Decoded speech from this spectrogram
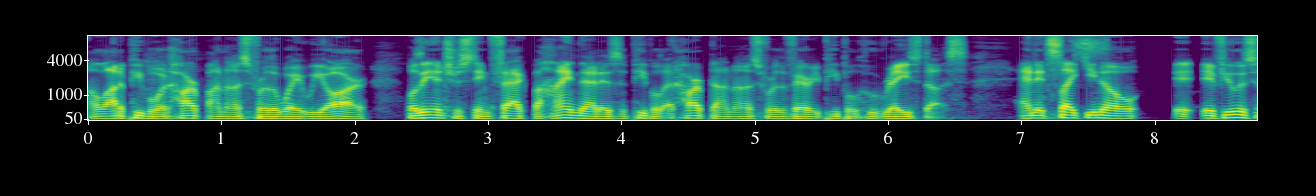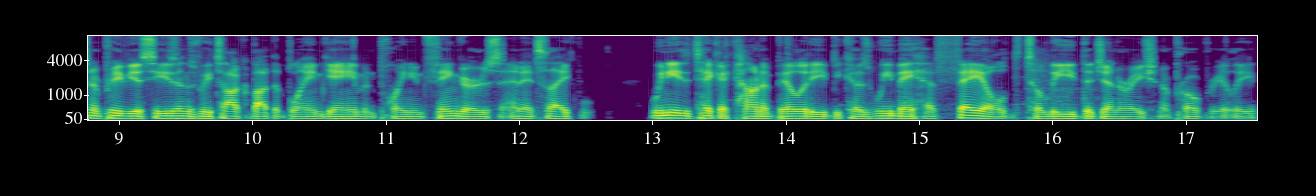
a lot of people would harp on us for the way we are. Well, the interesting fact behind that is the people that harped on us were the very people who raised us. And it's like, you know, if you listen to previous seasons, we talk about the blame game and pointing fingers, and it's like we need to take accountability because we may have failed to lead the generation appropriately.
